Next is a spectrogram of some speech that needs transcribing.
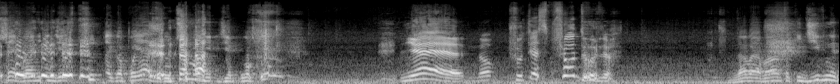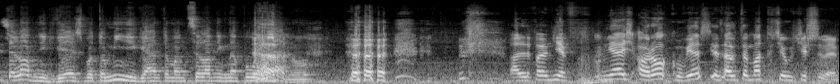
Trzeba nie będzie przód tego pojazdu. Czym on jedzie bokiem? Nie, no, przód jest z przodu, no. Dobra, bo mam taki dziwny celownik, wiesz, bo to minigun, to mam celownik na pół ekranu. Ale pewnie wspomniałeś o roku, wiesz? Ja z automatu cię ucieszyłem.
